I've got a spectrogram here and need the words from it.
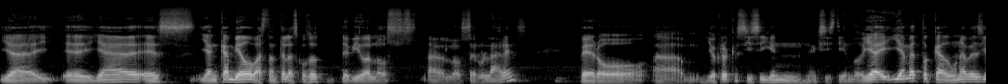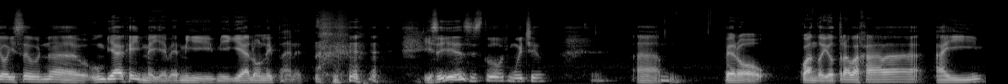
Ya, eh, ya, es, ya han cambiado bastante las cosas debido a los, a los celulares. Pero yo creo que sí siguen existiendo. Ya, ya me ha tocado. Una vez yo hice un viaje y me llevé mi, mi guía Lonely Planet. y sí, estuvo muy chido. pero cuando yo trabajaba ahí,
